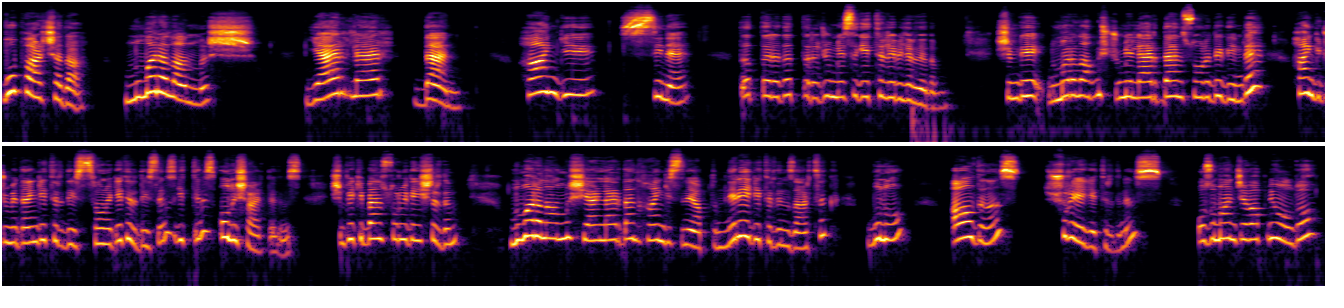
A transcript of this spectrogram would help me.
bu parçada numaralanmış yerlerden hangisine dıttıra dıttıra cümlesi getirilebilir dedim. Şimdi numaralanmış cümlelerden sonra dediğimde hangi cümleden getirdiyseniz sonra getirdiyseniz gittiniz onu işaretlediniz. Şimdi peki ben soruyu değiştirdim. Numaralanmış yerlerden hangisine yaptım? Nereye getirdiniz artık? Bunu aldınız, şuraya getirdiniz. O zaman cevap ne oldu?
